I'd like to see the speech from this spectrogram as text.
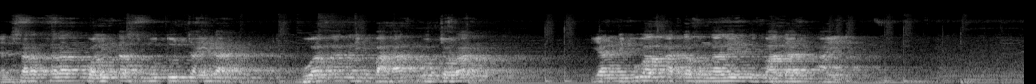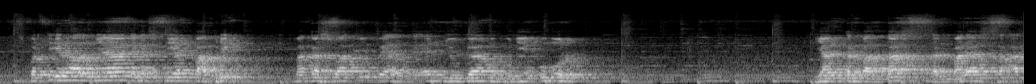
dan syarat-syarat kualitas mutu cairan, buangan limpahan, bocoran, yang dibuang atau mengalir ke badan air. Seperti halnya dengan setiap pabrik, maka suatu PLTN juga mempunyai umur yang terbatas dan pada saat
